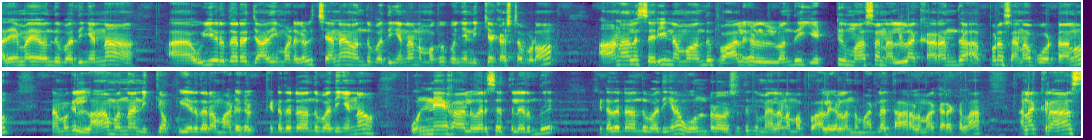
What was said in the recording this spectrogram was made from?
அதே மாதிரி வந்து பார்த்திங்கன்னா உயர்தர ஜாதி மாடுகள் செனை வந்து பார்த்திங்கன்னா நமக்கு கொஞ்சம் நிற்க கஷ்டப்படும். ஆனாலும் சரி நம்ம வந்து பால்கள் வந்து எட்டு மாதம் நல்லா கறந்து அப்புறம் செனை போட்டாலும் நமக்கு லாபம் தான் நிற்கும் உயர்தர மாடுகள். கிட்டத்தட்ட வந்து பார்த்திங்கன்னா ஒன்னே கால் வருஷத்துலேருந்து கிட்டத்தட்ட வந்து பார்த்திங்கன்னா ஒன்றரை வருஷத்துக்கு மேலே நம்ம பால்கள் அந்த மாட்டில் தாராளமாக கறக்கலாம். ஆனால் கிராஸ்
